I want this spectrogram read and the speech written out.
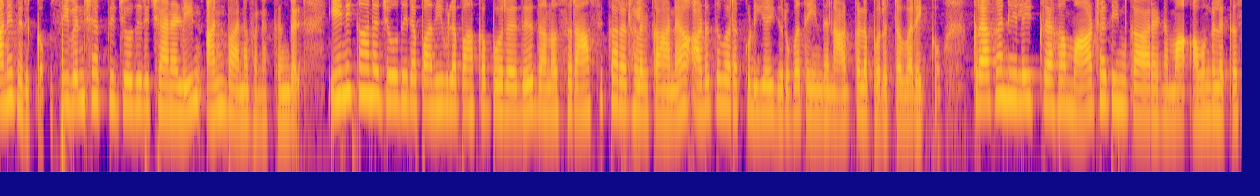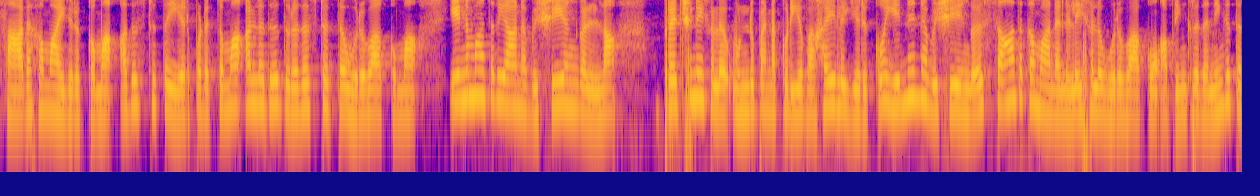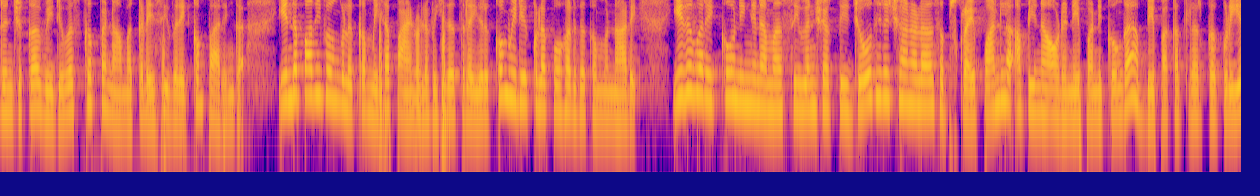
அனைவருக்கும் சிவன் சக்தி ஜோதிட சேனலின் அன்பான வணக்கங்கள். இன்னைக்கான ஜோதிட பதிவில் பார்க்க போகிறது தனுசு ராசிக்காரர்களுக்கான அடுத்து வரக்கூடிய இருபத்தைந்து நாட்களை பொறுத்த வரைக்கும். கிரகநிலை கிரக மாற்றத்தின் காரணமாக அவங்களுக்கு சாதகமாக இருக்குமா? அதிர்ஷ்டத்தை ஏற்படுத்துமா? அல்லது துரதிர்ஷ்டத்தை உருவாக்குமா? என்ன மாதிரியான விஷயங்கள்லாம் பிரச்சனைகளை உண்டு பண்ணக்கூடிய வகையில் இருக்கும். என்னென்ன விஷயங்கள் சாதகமான நிலைகளை உருவாக்கும் அப்படிங்கிறத நீங்கள் தெரிஞ்சுக்க வீடியோ ஸ்கப்பை பண்ணாமல் கடைசி வரைக்கும் பாருங்கள் இந்த பதிவு உங்களுக்கு மிக பயனுள்ள விகிதத்தில் இருக்கும். வீடியோக்குள்ளே போகிறதுக்கு முன்னாடி இது வரைக்கும் நீங்கள் நம்ம சிவன் சக்தி ஜோதிட சேனலை சப்ஸ்கிரைப் பண்ணல அப்படின்னா உடனே பண்ணிக்கோங்க. அப்படியே பக்கத்தில் இருக்கக்கூடிய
